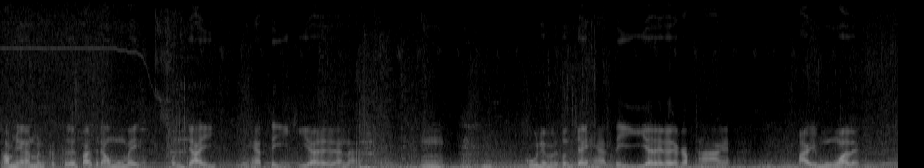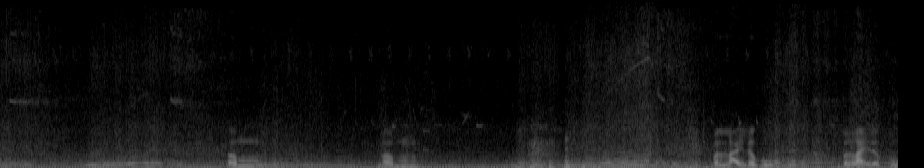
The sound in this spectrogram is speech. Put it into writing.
ทำอย่างนั้นมันก็เกินไปแสดงว่ามึงไม่สนใจแห่ตีเฮียอะไรแล้วนะ อืม กูเนี่ยไม่สนใจแห่ตีเฮียอะไรเลยกับทางเนี่ย ไปมั่วเลย เอิ่มเอิ่มบันไลแล้วกูบันไลแล้วกู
